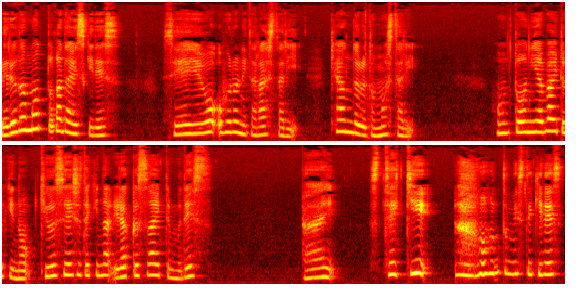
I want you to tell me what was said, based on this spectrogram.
ベルガモットが大好きです。精油をお風呂に垂らしたり、キャンドル灯したり、本当にやばい時の救世主的なリラックスアイテムです。はい。素敵 本当に素敵です。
